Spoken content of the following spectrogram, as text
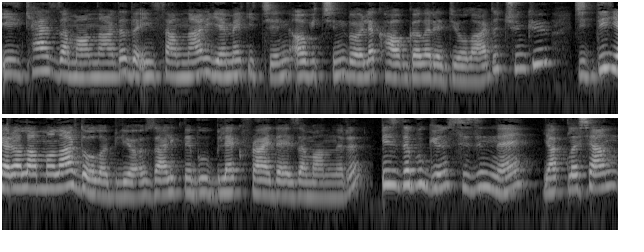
ilkel zamanlarda da insanlar yemek için, av için böyle kavgalar ediyorlardı. Çünkü ciddi yaralanmalar da olabiliyor özellikle bu Black Friday zamanları. Biz de bugün sizinle yaklaşan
